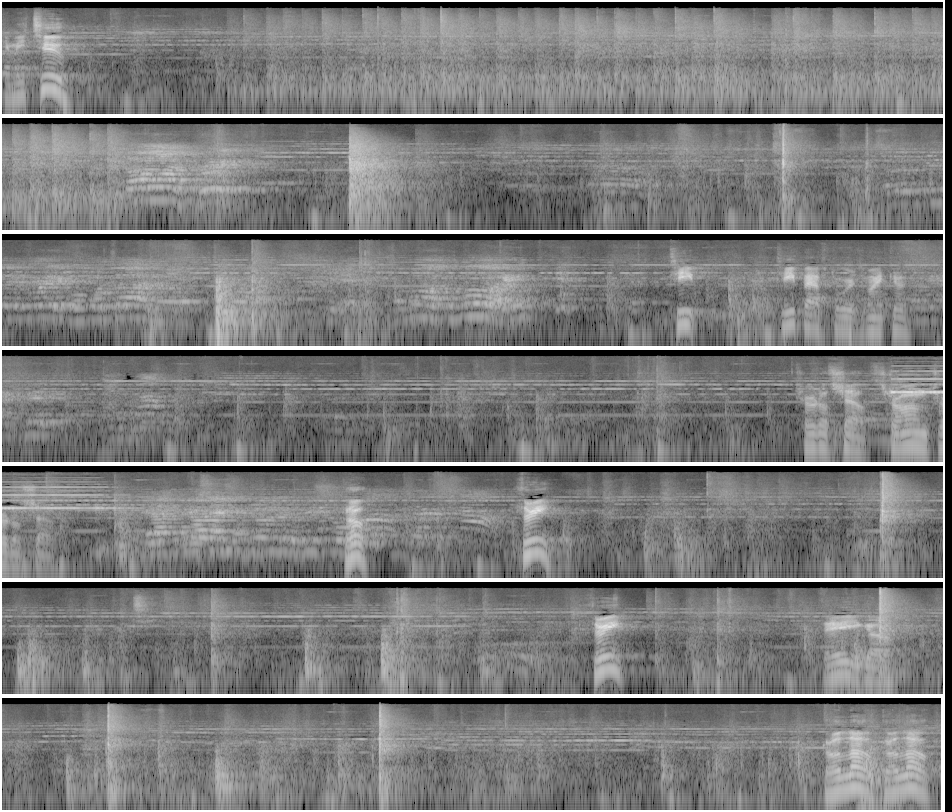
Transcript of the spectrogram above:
Give me two. Teep. Teep afterwards, Micah. Turtle shell. Strong turtle shell. Go. Three. Three. There you go. Go low, go low.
